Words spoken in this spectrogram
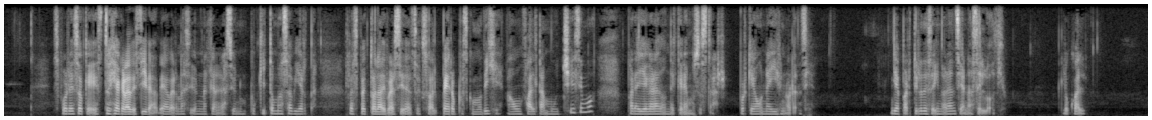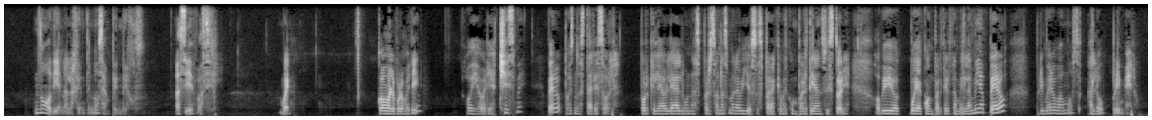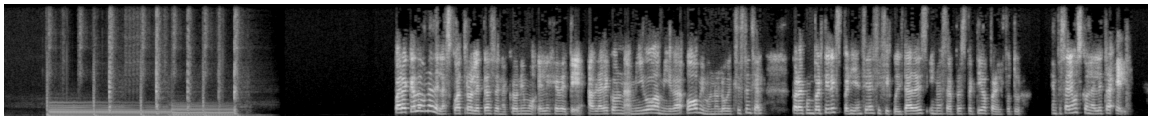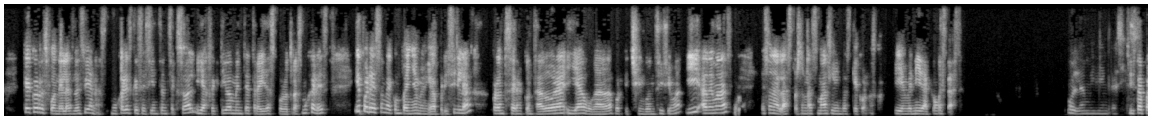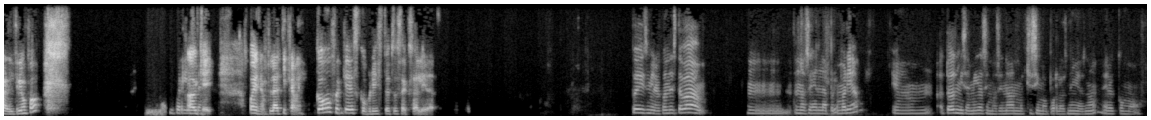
Es por eso que estoy agradecida de haber nacido en una generación un poquito más abierta respecto a la diversidad sexual. Pero pues como dije, aún falta muchísimo para llegar a donde queremos estar, porque aún hay ignorancia. Y a partir de esa ignorancia nace el odio. Lo cual no odian a la gente, no sean pendejos. Así de fácil. Bueno, como lo prometí, hoy habría chisme, pero pues no estaré sola porque le hablé a algunas personas maravillosas para que me compartieran su historia. Obvio yo voy a compartir también la mía, pero primero vamos a lo primero. Para cada una de las cuatro letras del acrónimo LGBT, hablaré con un amigo, amiga o mi monólogo existencial para compartir experiencias, dificultades y nuestra perspectiva para el futuro. Empezaremos con la letra L, que corresponde a las lesbianas, mujeres que se sienten sexual y afectivamente atraídas por otras mujeres, y por eso me acompaña mi amiga Priscila, pronto será contadora y abogada, porque chingoncísima, y además es una de las personas más lindas que conozco. Bienvenida, ¿cómo estás? Hola, muy bien, gracias. ¿Lista para el triunfo? Super lista. Ok, bueno, platícame, ¿cómo fue que descubriste tu sexualidad? Pues mira, cuando estaba, mm, no sé, en la primaria, A todas mis amigas se emocionaban muchísimo por los niños, ¿no? Era como,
